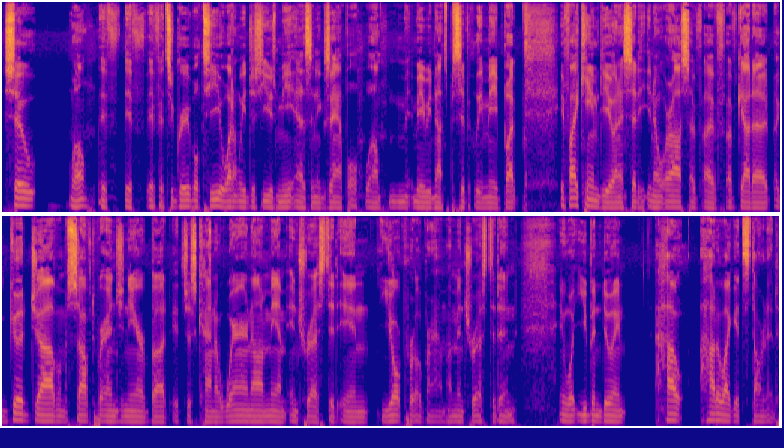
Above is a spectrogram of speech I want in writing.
So, well, if if if it's agreeable to you, why don't we just use me as an example? Well, m- maybe not specifically me, but if I came to you and I said, you know, Ross, I've I've I've got a, a good job. I'm a software engineer, but it's just kind of wearing on me. I'm interested in your program. I'm interested in in what you've been doing. How how do I get started?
